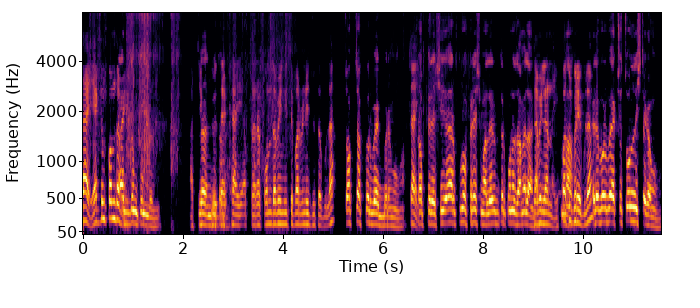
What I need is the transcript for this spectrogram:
তাই? একদম কম দামে? একদম কম দামে। আচ্ছা দেখাই আপনারা কম দামে নিতে পারবেন এই জুতাগুলা। চকচক করবে একবারে মামা। তাই? সব ফ্রেশ আর পুরো ফ্রেশ মালের ভিতর কোনো ঝামেলা জামিলা নাই। কত করে এগুলা? এটা পড়বে একশো চল্লিশ টাকা মামা।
